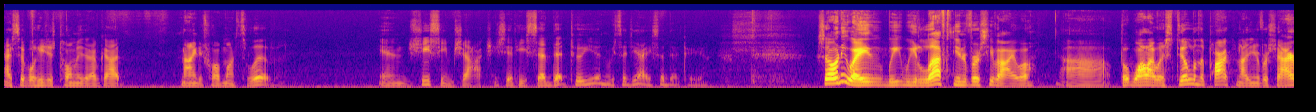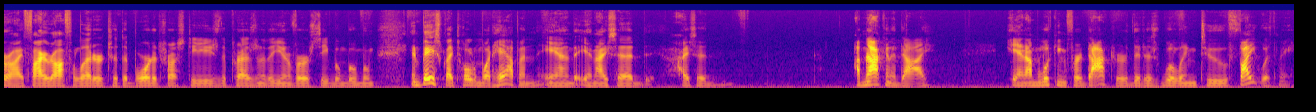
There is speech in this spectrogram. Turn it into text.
I said, well, he just told me that I've got nine to 12 months to live. And she seemed shocked. She said, he said that to you? And we said, yeah, he said that to you. So anyway, we, we left the University of Iowa, uh, but while I was still in the parking lot of the University of Iowa, I fired off a letter to the Board of Trustees, the President of the University, boom, boom, boom. And basically I told them what happened, and, and I said, I said, I'm not going to die, and I'm looking for a doctor that is willing to fight with me.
